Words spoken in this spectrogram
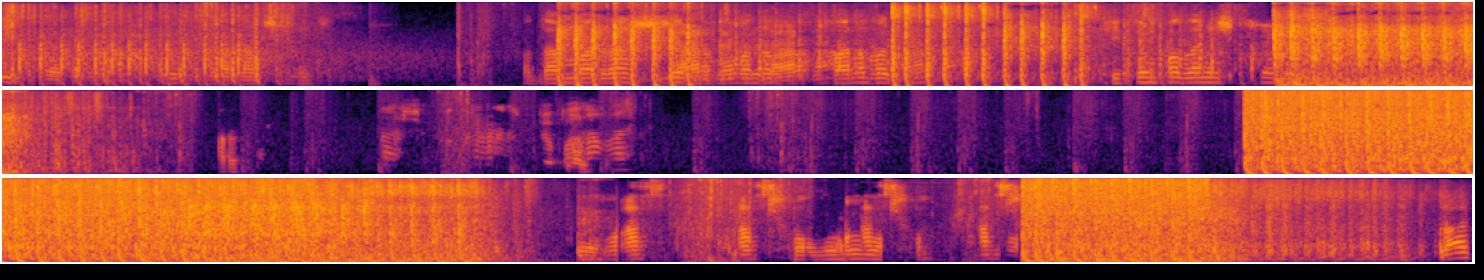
İlk adam. Bana açılır. Adamlar rushlayacak bana, Nerede? bana bakın. Kitim falan hiçbir şey yok. Bana bak. Bas, bas, bas, bak. bas. Lan.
